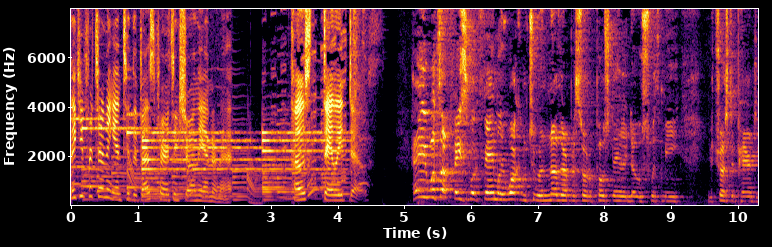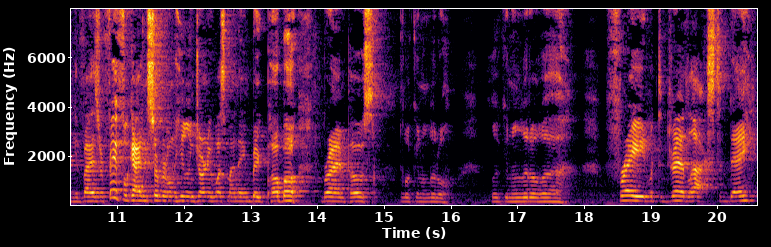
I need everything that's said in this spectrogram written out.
Thank you for tuning in to the best parenting show on the internet, Post Daily Dose. Hey, what's up, Facebook family? Welcome to another episode of Post Daily Dose with me, your trusted parenting advisor, faithful guidance servant on the healing journey. What's my name? Big Papa Bryan Post. Looking a little, looking a little uh, frayed with the dreadlocks today.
